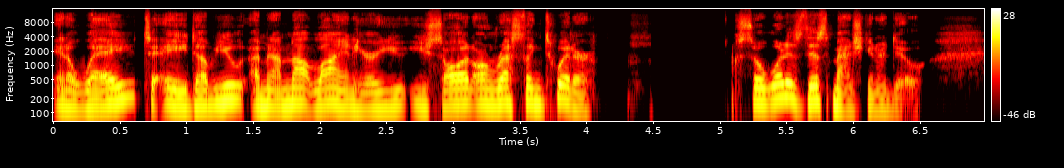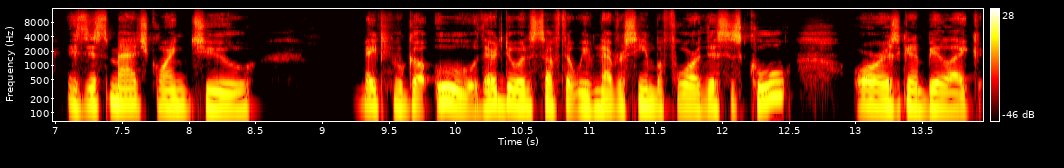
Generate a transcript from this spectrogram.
in a way to AEW. I mean, I'm not lying here. You you saw it on wrestling Twitter. So what is this match going to do? Is this match going to make people go, "Ooh, they're doing stuff that we've never seen before. This is cool," or is it going to be like,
